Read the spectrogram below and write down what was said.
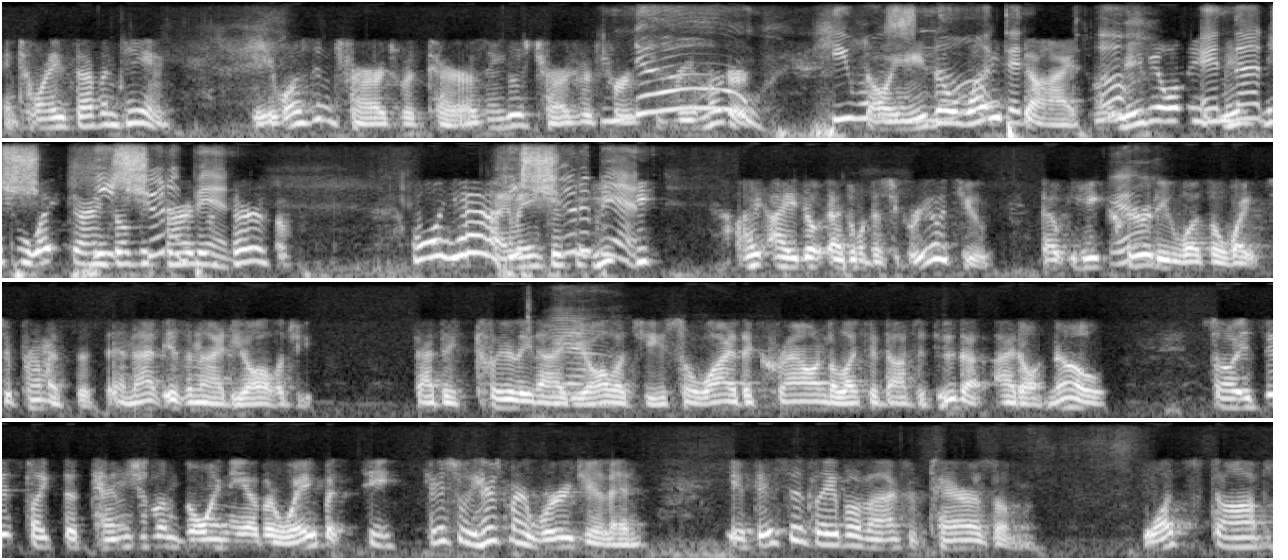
in 2017, he wasn't charged with terrorism. He was charged with first degree murder. No, he so was he needs not. a white That- guy. Ugh, maybe only and maybe, that maybe sh- white guys don't should get have charged with been. terrorism. Well, yeah, I He mean, should have he- been. he- I, I, don't, I don't disagree with you. He clearly was a white supremacist, and that is an ideology. That is clearly an Yeah. ideology. So why the Crown elected not to do that, I don't know. So is this like the pendulum going the other way? But see, here's here's my word, Jalen. if this is labeled an act of terrorism, what stops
